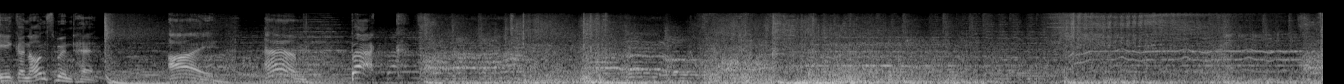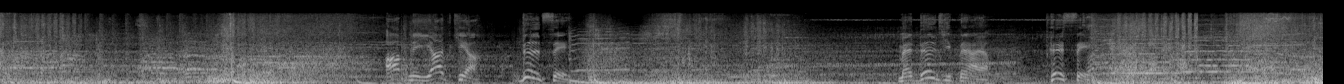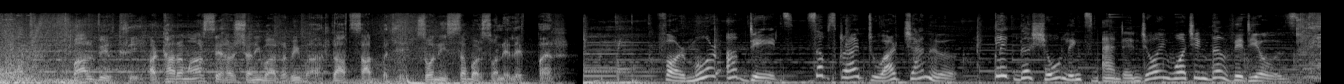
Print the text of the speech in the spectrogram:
एक अनाउंसमेंट है। I am back आपने याद किया दिल से? मैं दिल जीतने आया, फिर से। बालवीर थ्री अठारह मार्च ऐसी हर शनिवार, रविवार, रात सात बजे, सोनी सबर सोने लिप पर। For more update subscribe to our channel click the show links and enjoy watching the videos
